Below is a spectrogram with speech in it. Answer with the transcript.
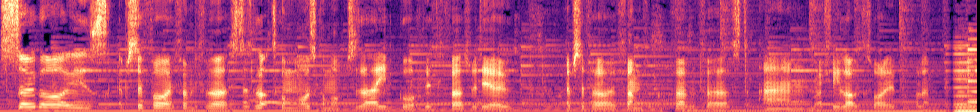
So guys, episode 5, Family First. There's lots of more to come up today, but this is the first video. Episode 5, Family, family First, and make sure you like, subscribe, and follow me.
